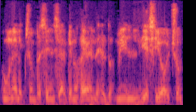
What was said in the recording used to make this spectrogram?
una elección presidencial que nos deben desde el 2018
